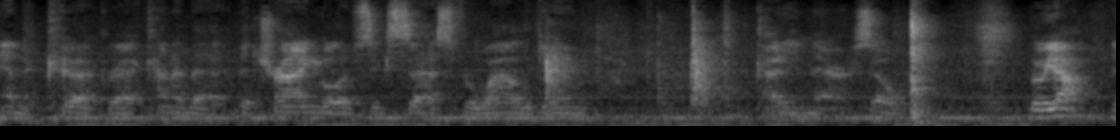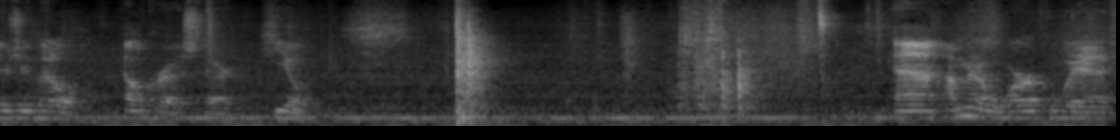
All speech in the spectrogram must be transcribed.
and the cook. Right, kind of the the triangle of success for wild game cutting there. So, but yeah, there's your little elk roast there, heel. And I'm gonna work with,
